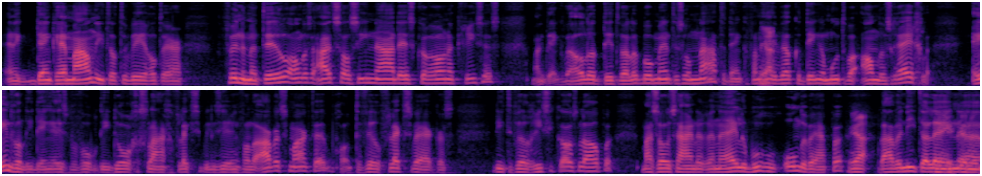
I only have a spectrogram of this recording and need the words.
En ik denk helemaal niet dat de wereld er fundamenteel anders uit zal zien na deze coronacrisis. Maar ik denk wel dat dit wel het moment is om na te denken van hey, welke dingen moeten we anders regelen. Een van die dingen is bijvoorbeeld die doorgeslagen flexibilisering van de arbeidsmarkt. Hè. Gewoon te veel flexwerkers die te veel risico's lopen. Maar zo zijn er een heleboel onderwerpen waar we niet alleen uh,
